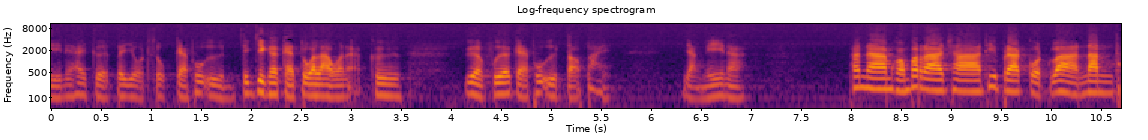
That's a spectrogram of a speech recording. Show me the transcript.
ดีนี้ให้เกิดประโยชน์สุขแก่ผู้อื่น จริงๆก็แก่ตัวเรานะ่ะคือเอื้อเฟื้อแก่ผู้อื่นต่อไป อย่างนี้นะ พระนามของพระราชาที่ปรากฏว่านันท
